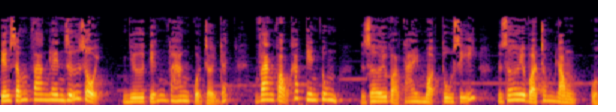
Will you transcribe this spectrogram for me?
Tiếng sấm vang lên dữ dội, như tiếng vang của trời đất, vang vọng khắp tiên cung, rơi vào tai mọi tu sĩ, rơi vào trong lòng của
